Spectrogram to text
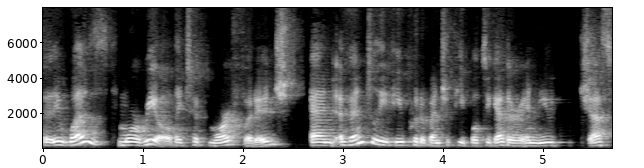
that it was more real. They took more footage. And eventually, if you put a bunch of people together and you just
